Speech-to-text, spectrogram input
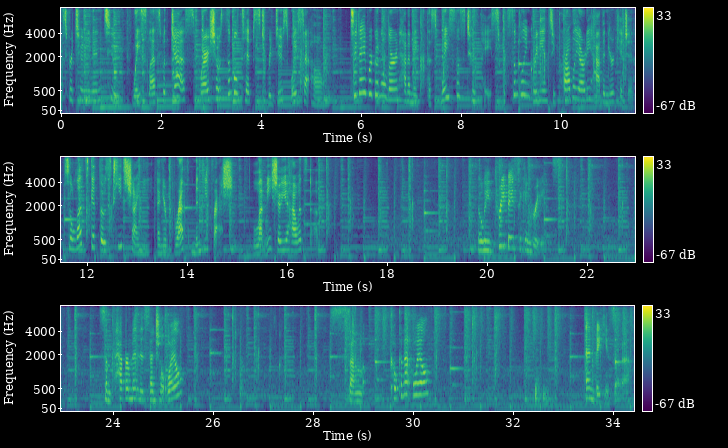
Thanks for tuning in to Waste Less with Jess, where I show simple tips to reduce waste at home. Today we're going to learn how to make this wasteless toothpaste with simple ingredients you probably already have in your kitchen. So let's get those teeth shiny and your breath minty fresh. Let me show you how it's done. You'll need three basic ingredients. Some peppermint essential oil, some coconut oil, and baking soda.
